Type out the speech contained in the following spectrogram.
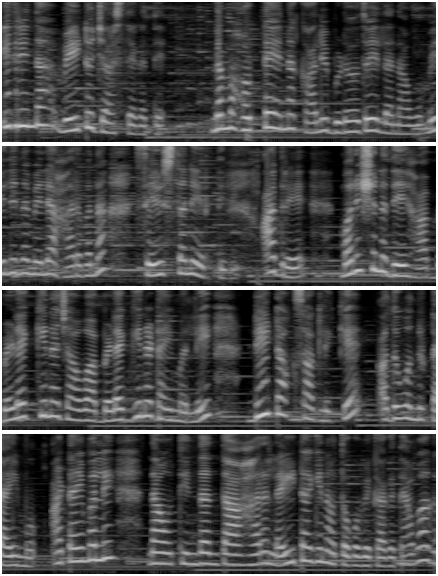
ಇದರಿಂದ ವೆಯ್ಟು ಜಾಸ್ತಿ ಆಗುತ್ತೆ. ನಮ್ಮ ಹೊಟ್ಟೆಯನ್ನು ಖಾಲಿ ಬಿಡೋದೇ ಇಲ್ಲ ನಾವು. ಮೇಲಿನ ಮೇಲೆ ಆಹಾರವನ್ನು ಸೇವಿಸ್ತಾನೆ ಇರ್ತೀವಿ. ಆದರೆ ಮನುಷ್ಯನ ದೇಹ ಬೆಳಗ್ಗಿನ ಜಾವ, ಬೆಳಗ್ಗಿನ ಟೈಮಲ್ಲಿ ಡಿಟಾಕ್ಸ್ ಆಗಲಿಕ್ಕೆ ಅದು ಒಂದು ಟೈಮು. ಆ ಟೈಮಲ್ಲಿ ನಾವು ತಿಂದಂಥ ಆಹಾರ ಲೈಟಾಗಿ ನಾವು ತಗೋಬೇಕಾಗತ್ತೆ. ಆವಾಗ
